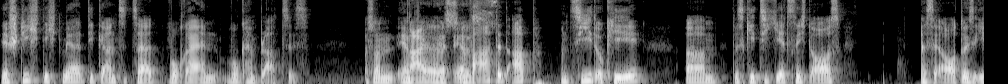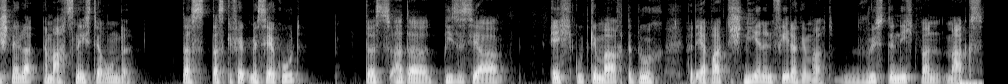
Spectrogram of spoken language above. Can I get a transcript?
er sticht nicht mehr die ganze Zeit wo rein, wo kein Platz ist. Sondern er, Nein, er, er wartet ab und sieht, okay, ähm, das geht sich jetzt nicht aus, das Auto ist eh schneller, er macht es nächste Runde. Das, das gefällt mir sehr gut. Das hat er dieses Jahr echt gut gemacht. Dadurch hat er praktisch nie einen Fehler gemacht. Wüsste nicht, wann Max,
